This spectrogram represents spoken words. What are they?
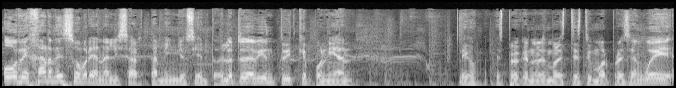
O dejar de sobreanalizar, también yo siento. El otro día vi un tweet que ponían. Digo, espero que no les moleste este humor, pero decían, güey,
